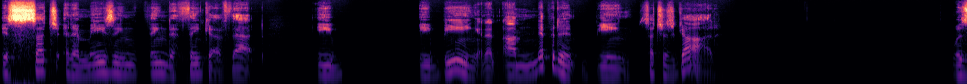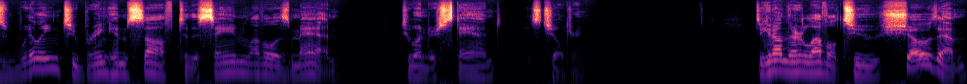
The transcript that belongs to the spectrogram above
is such an amazing thing to think of that a, a being, an omnipotent being such as God, was willing to bring himself to the same level as man to understand his children. To get on their level, to show them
